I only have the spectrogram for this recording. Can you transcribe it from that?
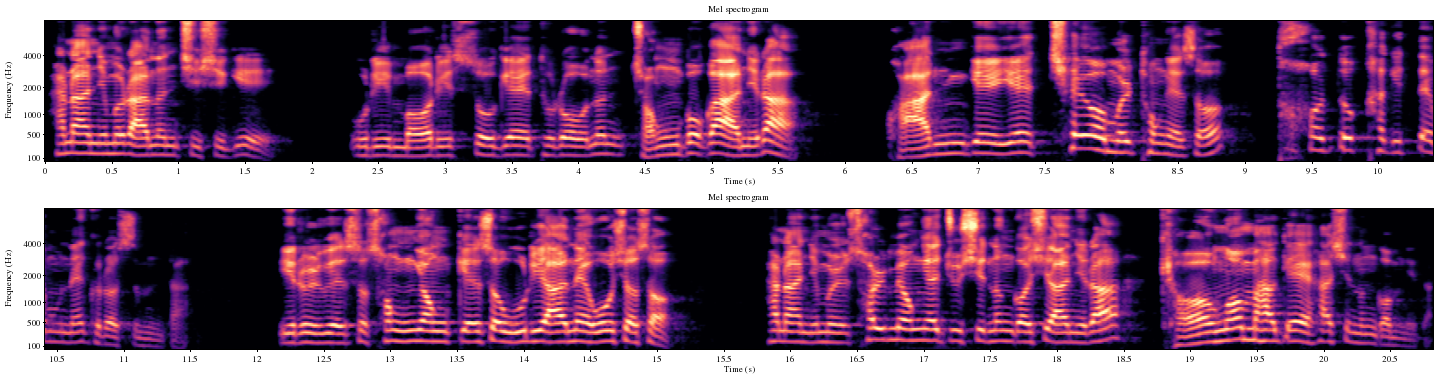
하나님을 아는 지식이 우리 머릿속에 들어오는 정보가 아니라 관계의 체험을 통해서 터득하기 때문에 그렇습니다. 이를 위해서 성령께서 우리 안에 오셔서 하나님을 설명해 주시는 것이 아니라 경험하게 하시는 겁니다.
